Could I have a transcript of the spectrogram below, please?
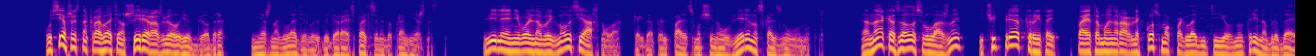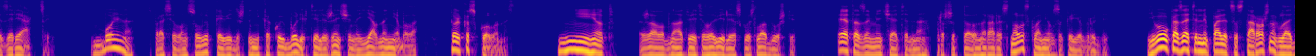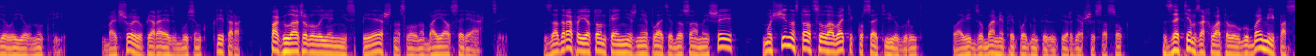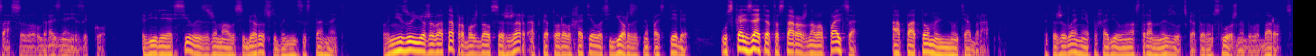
Усевшись на кровати, он шире развел ее бедра, нежно гладил их, добираясь пальцами до промежности. Вилия невольно выгнулась и ахнула, когда палец мужчины уверенно скользнул внутрь. Она оказалась влажной и чуть приоткрытой, поэтому Энрар легко смог погладить ее внутри, наблюдая за реакцией. «Больно?» — спросил он с улыбкой, видя, что никакой боли в теле женщины явно не было, только скованность. «Нет», — жалобно ответила Вилия сквозь ладошки. «Это замечательно», — прошептал Энрар и снова склонился к ее груди. Его указательный палец осторожно гладил ее внутри. Большой, упираясь в бусинку клитора, поглаживал ее неспешно, словно боялся реакции. Задрав ее тонкое нижнее платье до самой шеи, мужчина стал целовать и кусать ее грудь, ловить зубами приподнятый затвердевший сосок, затем захватывал губами и посасывал, дразня языком. Вилия силой сжимала себе рот, чтобы не застонать. Внизу ее живота пробуждался жар, от которого хотелось ерзать на постели, ускользать от осторожного пальца, а потом льнуть обратно. Это желание походило на странный зуд, с которым сложно было бороться.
